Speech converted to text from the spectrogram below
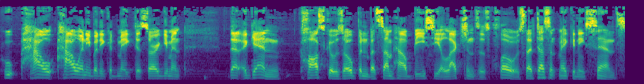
who how how anybody could make this argument that again Costco's open but somehow BC elections is closed. That doesn't make any sense.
